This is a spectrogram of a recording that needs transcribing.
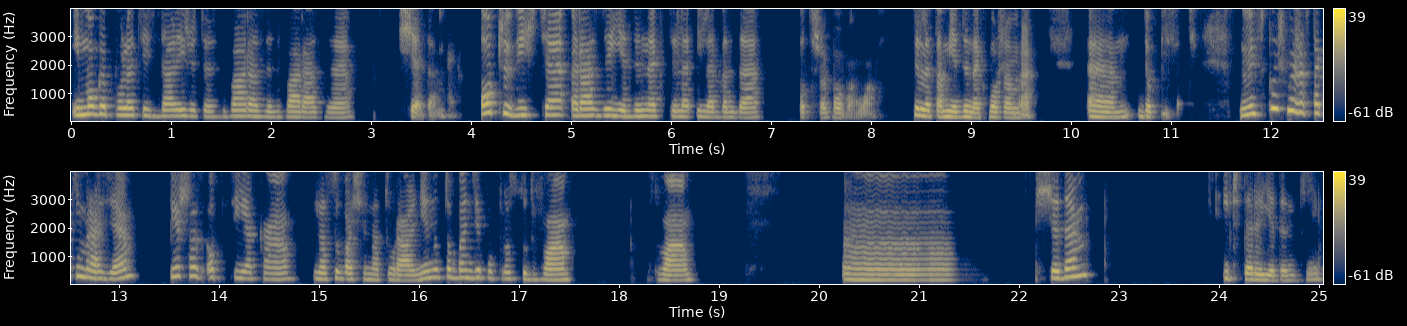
i mogę polecieć dalej, że to jest 2 razy 2 razy 7. Oczywiście razy jedynek tyle, ile będę potrzebowała. Tyle tam jedynek możemy um, dopisać. No więc spójrzmy, że w takim razie pierwsza z opcji, jaka nasuwa się naturalnie, no to będzie po prostu 2, 2, 7 i 4 jedynki.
